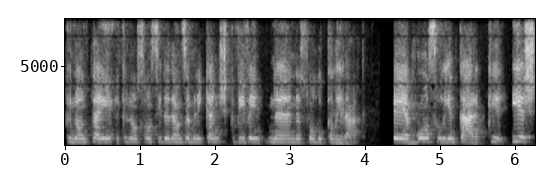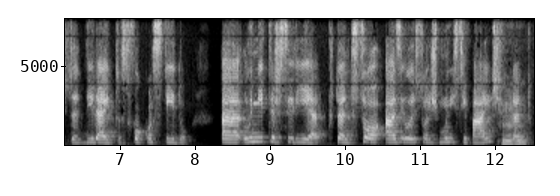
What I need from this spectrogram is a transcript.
que não têm, que não são cidadãos americanos que vivem na, na sua localidade. É bom salientar que este direito, se for concedido uh, limitaria, portanto, só às eleições municipais, uhum. portanto,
